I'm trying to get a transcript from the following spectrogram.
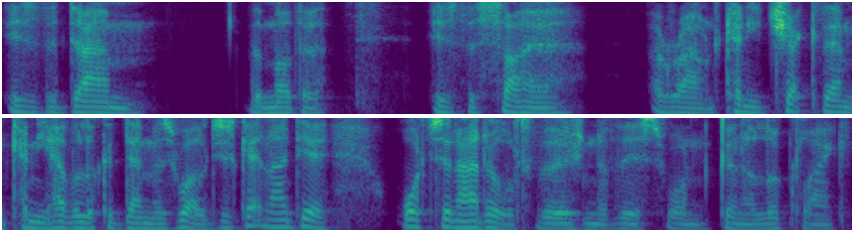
is the dam, the mother, is the sire around? Can you check them? Can you have a look at them as well? Just get an idea. What's an adult version of this one going to look like?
